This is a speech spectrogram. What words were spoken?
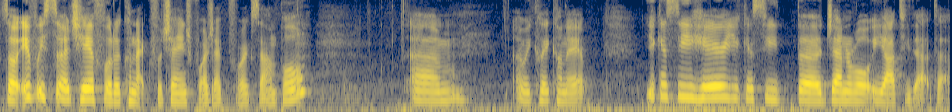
So if we search here for the Connect for Change project, for example, um, and we click on it, you can see here, you can see the general IATI data.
